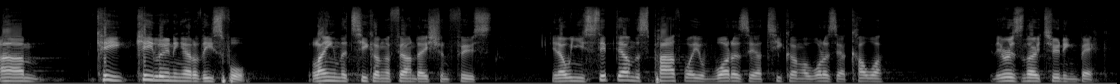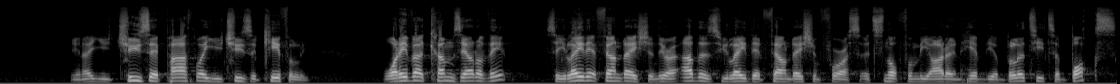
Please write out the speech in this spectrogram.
Um, key, key learning out of these four laying the tikanga foundation first. You know, when you step down this pathway of what is our tikanga, what is our kawa, there is no turning back. You know, you choose that pathway, you choose it carefully. Whatever comes out of that, so you lay that foundation. There are others who laid that foundation for us. It's not for me. I don't have the ability to box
